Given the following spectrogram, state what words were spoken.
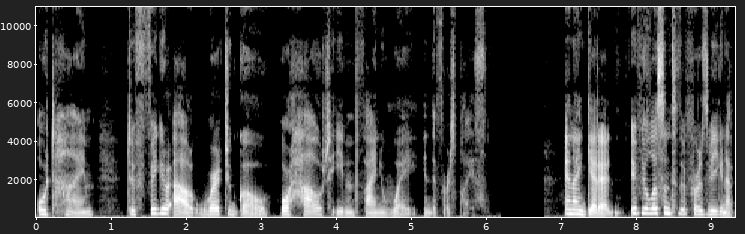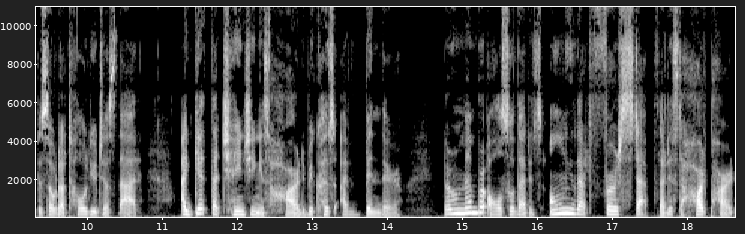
or time to figure out where to go or how to even find your way in the first place. And I get it. If you listen to the first vegan episode, I told you just that. I get that changing is hard because I've been there. But remember also that it's only that first step that is the hard part.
